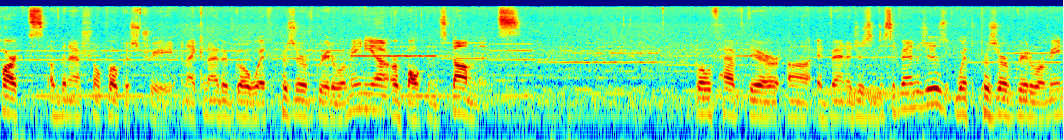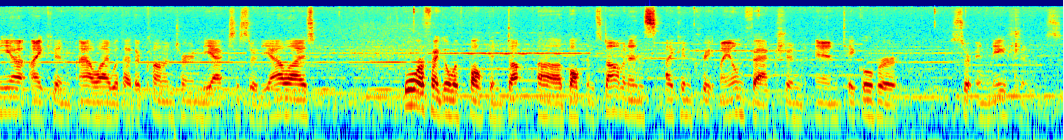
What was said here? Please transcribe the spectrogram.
parts of the national focus tree, and I can either go with Preserve Greater Romania or Balkans Dominance. Both have their uh, advantages and disadvantages. With Preserve Greater Romania, I can ally with either Comintern, the Axis, or the Allies, or if I go with Balkan do uh, Balkan's dominance, I can create my own faction and take over certain nations.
